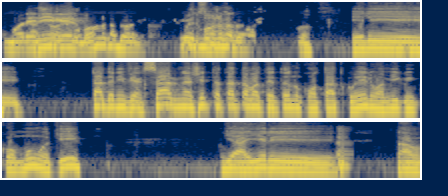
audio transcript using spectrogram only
Moreninho, ele, bom jogador. Muito Judson, bom jogador. Ele tá de aniversário, né? A gente estava tentando um contato com ele, um amigo em comum aqui. E aí ele estava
